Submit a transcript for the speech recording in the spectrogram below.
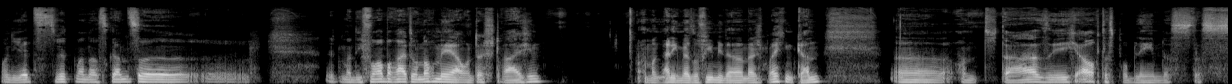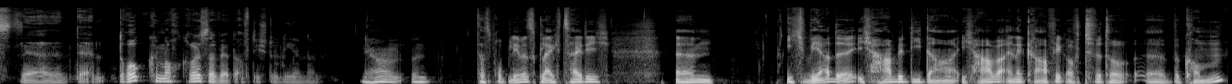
Und jetzt wird man das Ganze, äh, wird man die Vorbereitung noch mehr unterstreichen, weil man gar nicht mehr so viel miteinander sprechen kann. Äh, und da sehe ich auch das Problem, dass, dass der, der Druck noch größer wird auf die Studierenden. Ja, und das Problem ist gleichzeitig, ähm, ich werde, ich habe die da, ich habe eine Grafik auf Twitter äh, bekommen,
